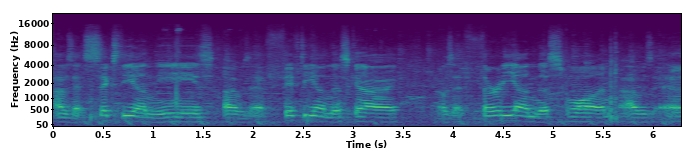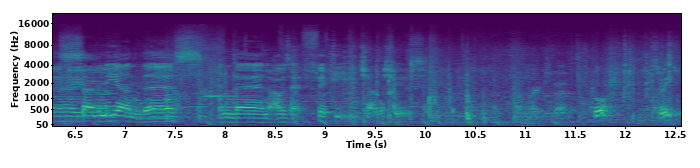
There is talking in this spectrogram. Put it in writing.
I was at 60 on these. I was at 50 on this guy. I was at 30 on this one. I was at 70 on this. And then I was at 50 each on the shoes. Cool. Sweet.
